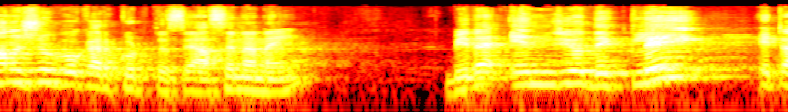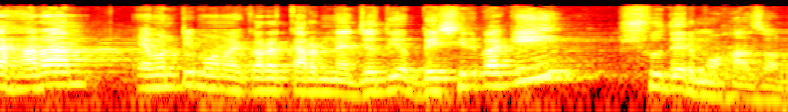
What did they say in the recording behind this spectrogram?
মানুষের উপকার করতেছে, আছে না নাই? বিদায় এনজিও দেখলেই এটা হারাম এমনটি মনে করার কারণ নয় যদিও বেশিরভাগই সুদের মহাজন।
